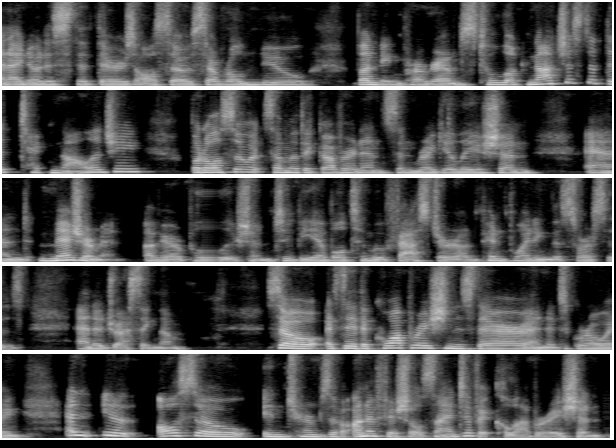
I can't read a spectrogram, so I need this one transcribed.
and I noticed that there's also several new funding programs to look not just at the technology, but also at some of the governance and regulation and measurement of air pollution to be able to move faster on pinpointing the sources and addressing them. So I'd say the cooperation is there and it's growing. And you know, also in terms of unofficial scientific collaboration,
